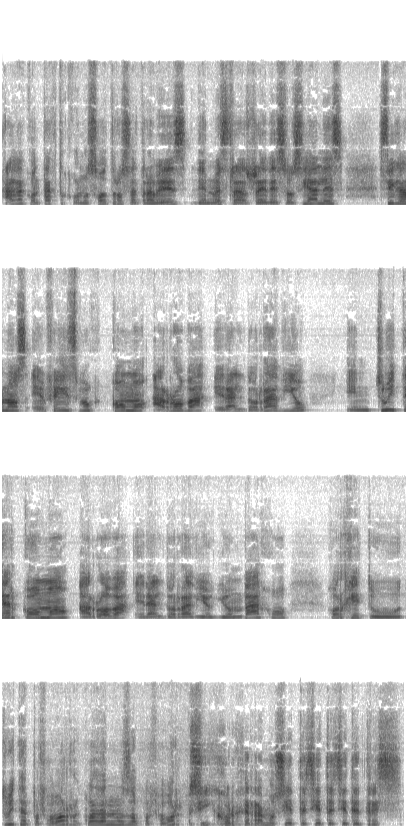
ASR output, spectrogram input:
haga contacto con nosotros a través de nuestras redes sociales. Síganos en Facebook como arroba heraldo radio, en Twitter como arroba heraldo radio guion bajo Jorge, tu Twitter, por favor, recuérdanoslo, por favor. Sí, Jorge Ramos 7773.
